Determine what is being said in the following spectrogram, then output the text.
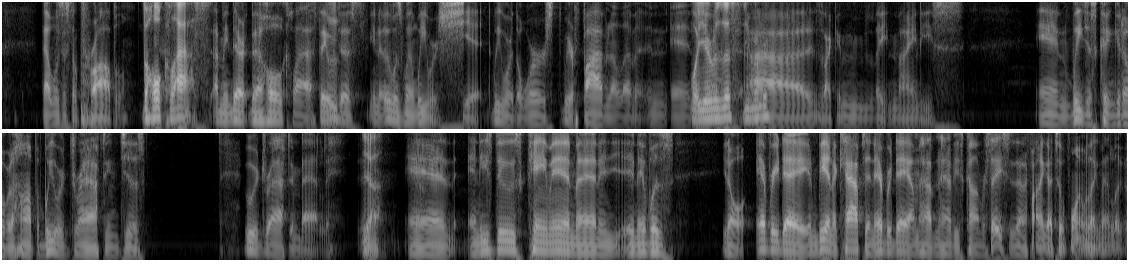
that was just a problem. The whole class. I mean, their their whole class, they were Hmm. just you know, it was when we were shit. We were the worst. We were five and eleven, and and What year was this? You remember? Uh, it was like in late nineties, and we just couldn't get over the hump, and we were drafting just, we were drafting badly, yeah. and and these dudes came in, man, and and it was, you know, every day, and being a captain, every day I'm having to have these conversations, and I finally got to a point where like, man, look,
